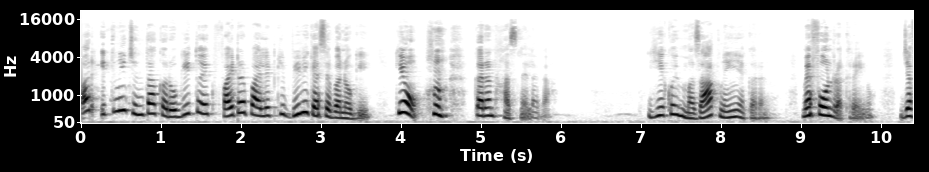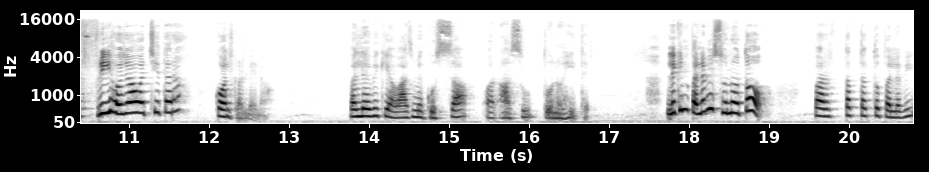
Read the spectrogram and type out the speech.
और इतनी चिंता करोगी तो एक फाइटर पायलट की बीवी कैसे बनोगी? क्यों? करण हंसने लगा। ये कोई मज़ाक नहीं है करण। मैं फ़ोन रख रही हूँ। जब फ्री हो जाओ अच्छी तरह कॉल कर लेना। पल्लवी की आवाज़ में गुस्सा और आँसू दोनों ही थे। लेकिन पल्लवी सुनो तो। पर तब तक तो पल्लवी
